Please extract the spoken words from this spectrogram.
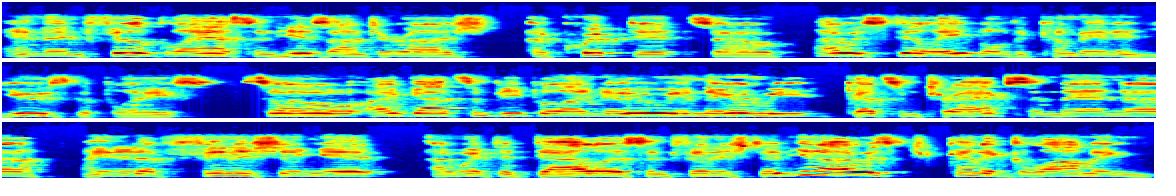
And then Phil Glass and his entourage equipped it, so I was still able to come in and use the place. So I got some people I knew in there, and we cut some tracks, and then uh, I ended up finishing it I went to Dallas and finished it. You know, I was kind of glomming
